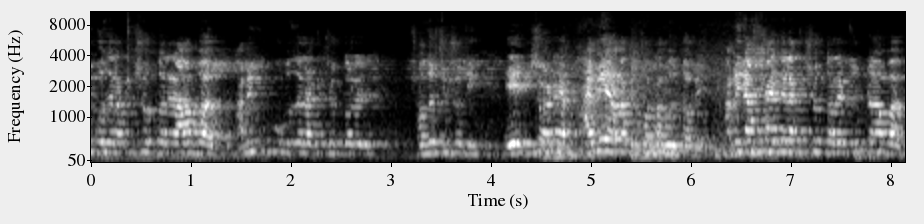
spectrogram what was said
উপজেলা কৃষক দলের আহ্বায়ক, আমি উপজেলা কৃষক দলের সদস্য সচিব, এই বিষয়টা ভাবে আমাকে কথা বলতে হবে। আমি রাজশাহী জেলা কৃষক দলের যুগ্ম আহ্বায়ক।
